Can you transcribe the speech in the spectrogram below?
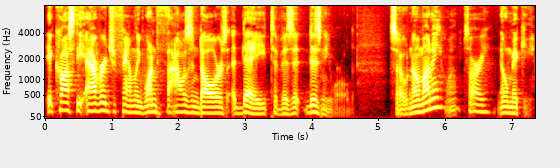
it costs the average family $1,000 a day to visit Disney World. So, no money? Well, sorry, no Mickey.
